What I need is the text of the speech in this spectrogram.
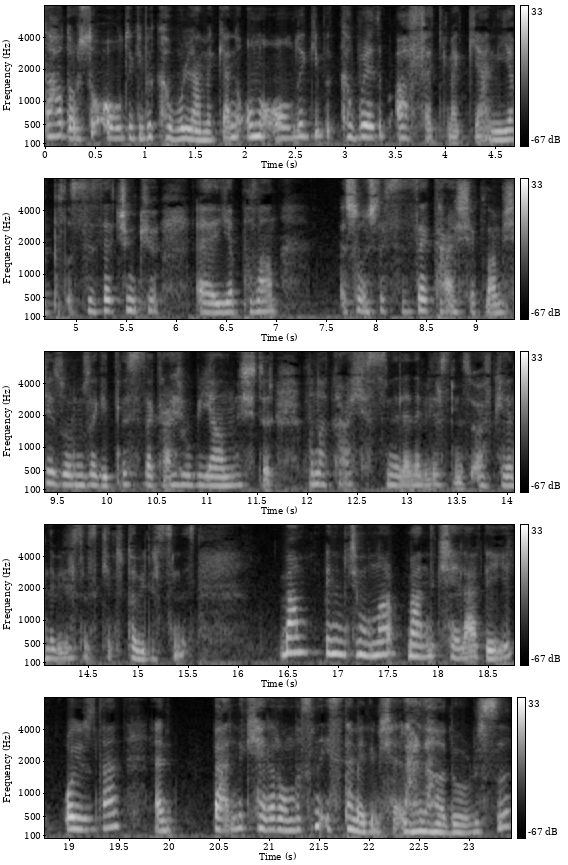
daha doğrusu olduğu gibi kabullenmek. Yani onu olduğu gibi kabul edip affetmek. Yani yapıl size çünkü e, yapılan sonuçta size karşı yapılan bir şey zorunuza gitti. Size karşı bu bir yanlıştır. Buna karşı sinirlenebilirsiniz, öfkelenebilirsiniz, kin tutabilirsiniz ben benim için bunlar benlik şeyler değil. O yüzden yani benlik şeyler olmasını istemediğim şeyler daha doğrusu.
